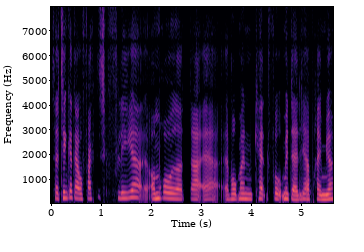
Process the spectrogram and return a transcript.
så jeg tænker, der er jo faktisk flere områder, der er, hvor man kan få medaljer og præmier.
